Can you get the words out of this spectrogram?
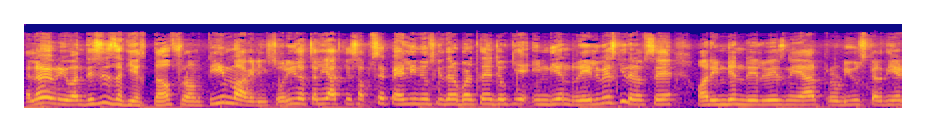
Hello everyone this is Zaki Akhtar from team marketing stories चलिए आज की सबसे पहली न्यूज़ की तरफ़ बढ़ते हैं जो कि इंडियन रेलवेज की तरफ़ से। और इंडियन रेलवेज ने यार प्रोड्यूस कर दिए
